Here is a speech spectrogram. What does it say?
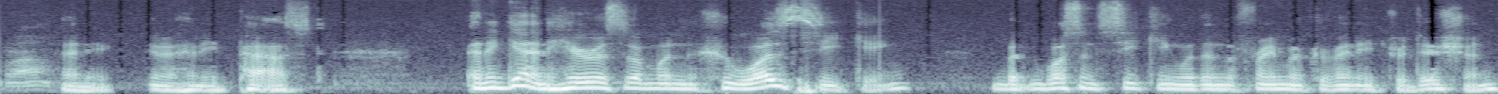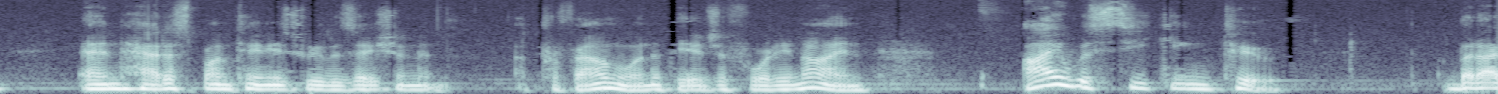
Wow. And he you know and he passed. And again, here is someone who was seeking, but wasn't seeking within the framework of any tradition, and had a spontaneous realization, a profound one, at the age of 49. I was seeking too but I,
